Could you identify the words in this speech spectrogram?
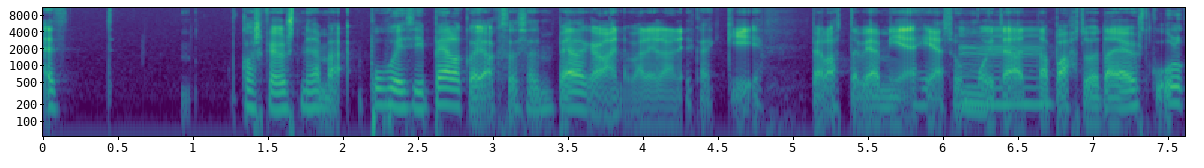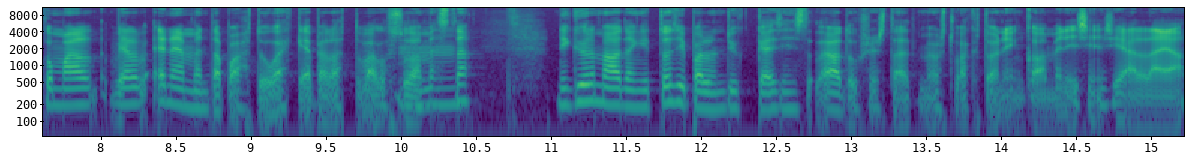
et, koska just mitä mä puhuin siinä pelkojaksossa, että mä pelkään aina välillä niitä kaikkia pelottavia miehiä sun muita, Mm. tapahtuu, tai just kun ulkomailla vielä enemmän tapahtuu kaikkea pelottavaa kuin Suomessa, niin kyllä mä jotenkin tosi paljon tykkäisin sitä ajatuksesta, että mä just vaikka Toninkaan menisin siellä ja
